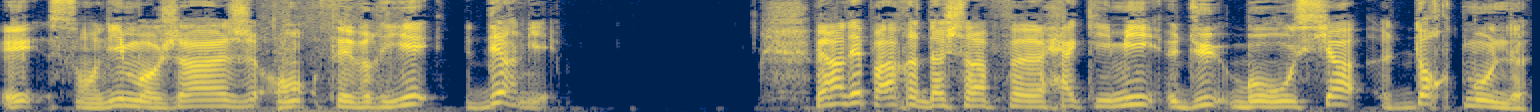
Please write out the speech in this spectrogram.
et son limogeage en février dernier. Vers un départ d'Ashraf Hakimi du Borussia Dortmund.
